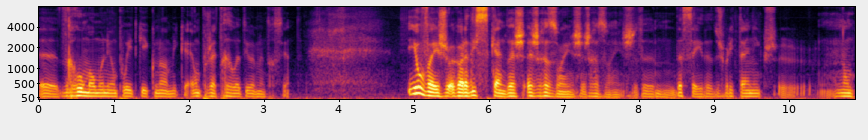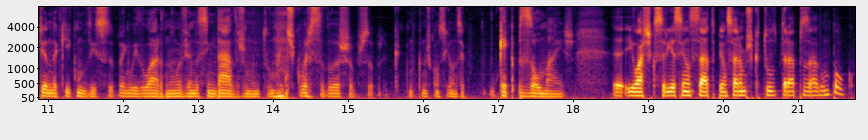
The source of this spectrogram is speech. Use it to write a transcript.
uh, de rumo a uma União Política e Económica, é um projeto relativamente recente eu vejo, agora dissecando as, as razões, as razões de, da saída dos britânicos, eh, não tendo aqui, como disse bem o Eduardo, não havendo assim dados muito, muito esclarecedores sobre, sobre que, que nos consigam dizer o que é que pesou mais, eh, eu acho que seria sensato pensarmos que tudo terá pesado um pouco.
